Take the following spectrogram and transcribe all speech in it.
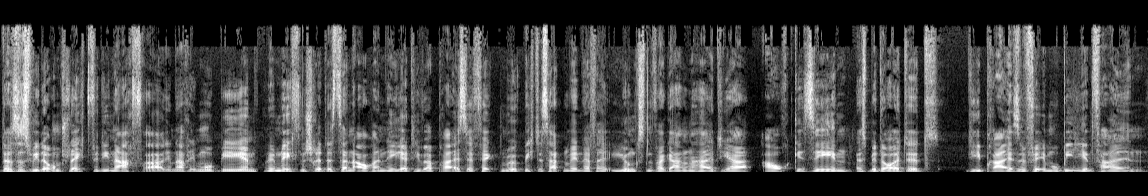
Das ist wiederum schlecht für die Nachfrage nach Immobilien und im nächsten Schritt ist dann auch ein negativer Preiseffekt möglich. Das hatten wir in der jüngsten Vergangenheit ja auch gesehen. Das bedeutet, die Preise für Immobilien fallen.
